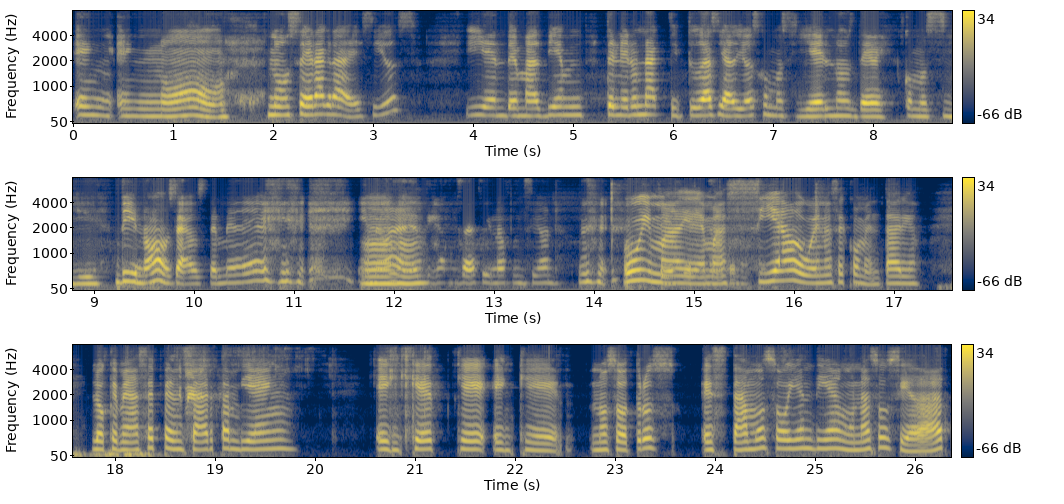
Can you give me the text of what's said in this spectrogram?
en, en no, no ser agradecidos y en de más bien tener una actitud hacia Dios como si Él nos debe, como si, di, no, o sea, usted me debe y no, digamos así no funciona. Uy, madre, demasiado bueno ese comentario. Lo que me hace pensar también en que, que, en que nosotros estamos hoy en día en una sociedad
